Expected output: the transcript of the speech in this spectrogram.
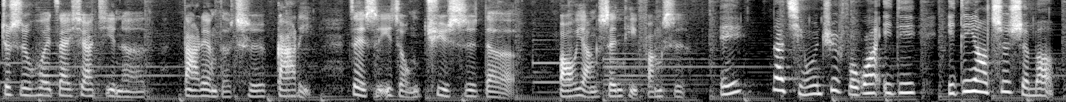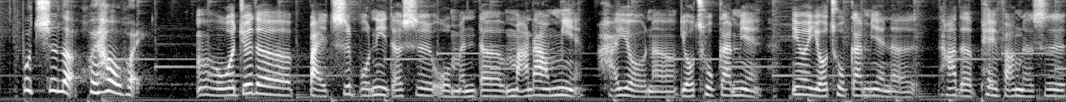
就是会在夏季呢大量的吃咖喱，这也是一种祛湿的保养身体方式。诶，那请问去佛光 ED 一定要吃什么？不吃了会后悔？嗯，我觉得百吃不腻的是我们的麻辣面，还有呢油醋干面。因为油醋干面呢，它的配方呢是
